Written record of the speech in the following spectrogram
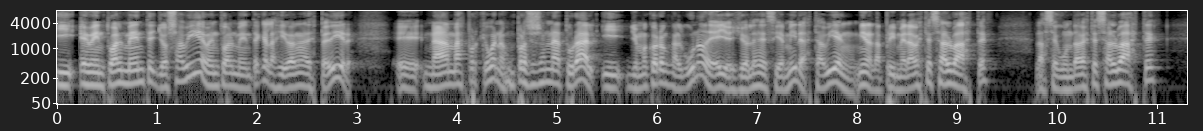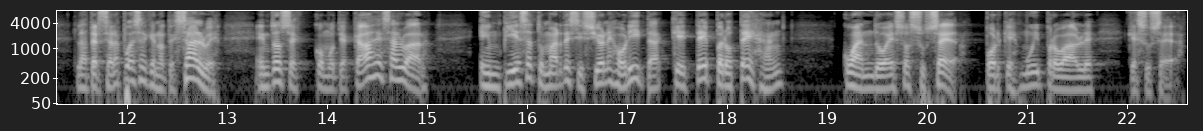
Y eventualmente, yo sabía eventualmente que las iban a despedir. Eh, nada más porque, bueno, es un proceso natural. Y yo me acuerdo que alguno de ellos yo les decía, mira, está bien, mira, la primera vez te salvaste, la segunda vez te salvaste, la tercera puede ser que no te salve. Entonces, como te acabas de salvar, empieza a tomar decisiones ahorita que te protejan cuando eso suceda, porque es muy probable que suceda.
